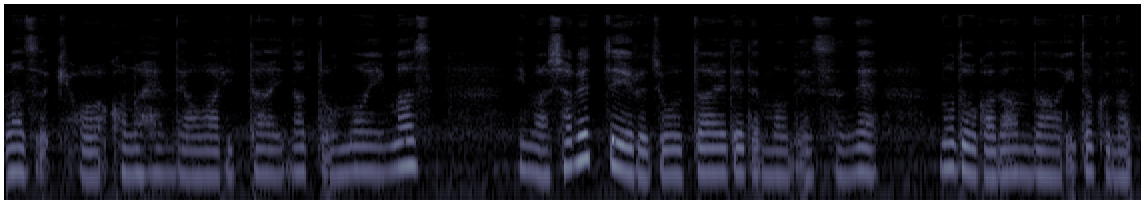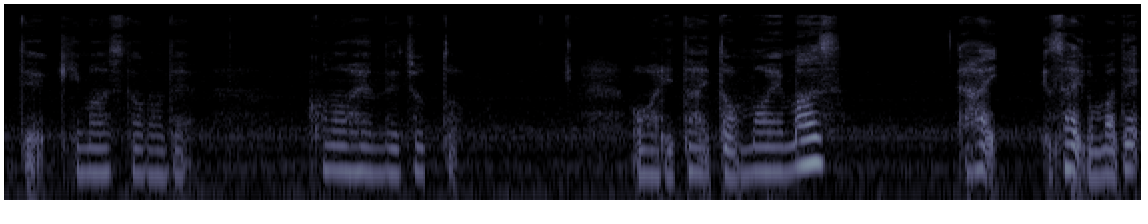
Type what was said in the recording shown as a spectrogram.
まず今日はこの辺で終わりたいなと思います。今喋っている状態ででもですね喉がだんだん痛くなってきましたのでこの辺でちょっと終わりたいと思います。はい。最後まで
